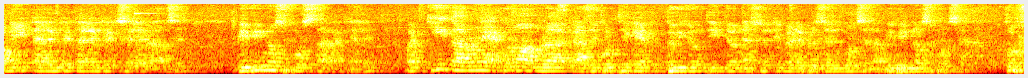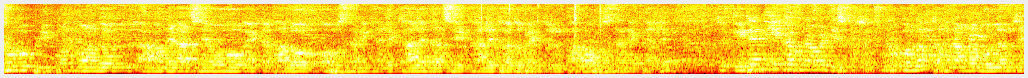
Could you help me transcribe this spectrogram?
অনেক ট্যালেন্টেড ট্যালেন্টেড ছেলেরা আছে। বিভিন্ন স্পোর্টস তারা খেলে। বাট কি কারণে এখনও আমরা গাজীপুর থেকে দুইজন, তিনজন ন্যাশনাল টিমে রিপ্রেজেন্ট করছে না বিভিন্ন স্পোর্টসে খুব সম্ভব মন্ডল আমাদের আছে, ও একটা ভালো অবস্থানে খেলে। খালেদ আছে, খালেদ হয়তো একজন ভালো অবস্থানে খেলে। তো এটা নিয়ে যখন আমরা ডিসকাশন শুরু করলাম, তখন আমরা বললাম যে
